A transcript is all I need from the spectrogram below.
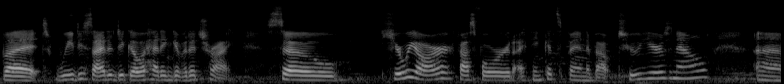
but we decided to go ahead and give it a try. So here we are, fast forward, I think it's been about two years now, um,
